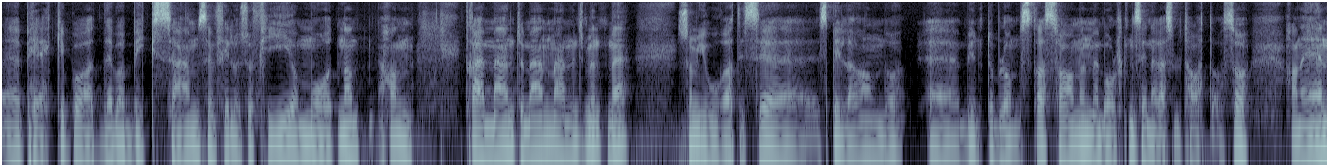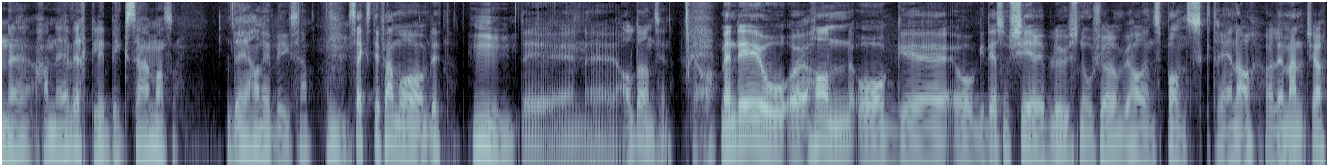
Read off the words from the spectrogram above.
eh, peker på at det var Big Sam sin filosofi og måten han, han drev man-to-man management med, som gjorde at disse spillerne da eh, begynte å blomstre sammen med Bolten sine resultater. Så han er, en, eh, han er virkelig Big Sam, altså. Det, han er Big Sam. 65 år har han blitt. Mm. Det er en, eh, alderen sin. Ja. Men det er jo eh, han og, eh, og det som skjer i blues nå, selv om vi har en spansk trener, eller manager,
